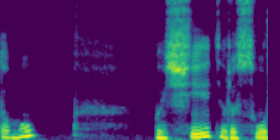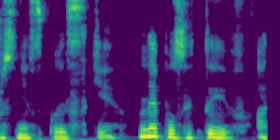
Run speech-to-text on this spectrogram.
Тому пишіть ресурсні списки, не позитив, а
